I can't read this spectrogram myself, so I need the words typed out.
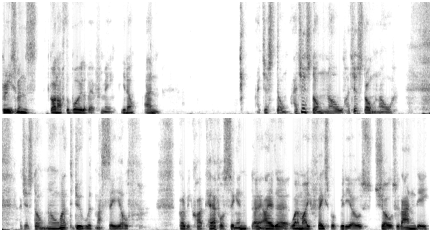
Griezmann's gone off the boil a bit for me, you know, and I just don't. I just don't know. I just don't know. I just don't know what to do with myself. Got to be quite careful singing. I, I had a, one of my Facebook videos shows with Andy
